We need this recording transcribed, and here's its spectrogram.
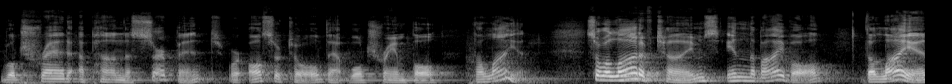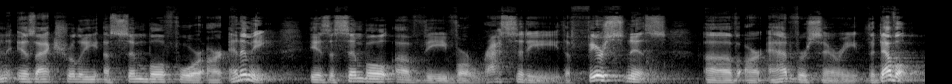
we'll tread upon the serpent, we're also told that we'll trample the lion. So, a lot of times in the Bible, the lion is actually a symbol for our enemy, is a symbol of the veracity, the fierceness of our adversary, the devil.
